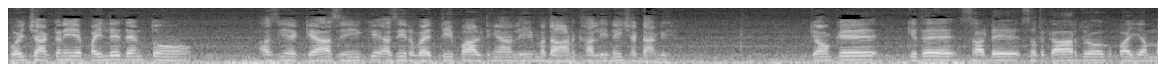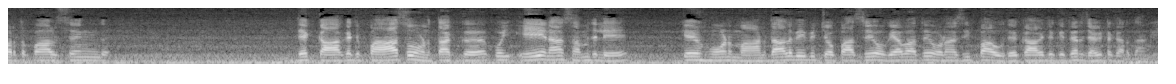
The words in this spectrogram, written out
ਕੋਈ ਸ਼ੱਕ ਨਹੀਂ, ਇਹ ਪਹਿਲੇ ਦਿਨ ਤੋਂ ਅਸੀਂ ਇਹ ਕਿਹਾ ਸੀ ਕਿ ਅਸੀਂ ਰਵਾਇਤੀ ਪਾਰਟੀਆਂ ਲਈ ਮੈਦਾਨ ਖਾਲੀ ਨਹੀਂ ਛੱਡਾਂਗੇ। ਕਿਉਂਕਿ ਕਿਤੇ ਸਾਡੇ ਸਤਿਕਾਰਯੋਗ ਭਾਈ ਅਮਰਤਪਾਲ ਸਿੰਘ ਦੇ ਕਾਗਜ਼ ਪਾਸ ਹੋਣ ਤੱਕ ਕੋਈ ਇਹ ਨਾ ਸਮਝ ਲੇ ਕਿ ਹੁਣ ਮਾਨਦਾਲ ਵੀ ਵਿੱਚੋਂ ਪਾਸੇ ਹੋ ਗਿਆ ਵਾ ਤੇ ਹੁਣ ਅਸੀਂ ਭਾਊ ਦੇ ਕਾਗਜ਼ ਕਿਤੇ ਰਿਜੈਕਟ ਕਰ ਦਾਂਗੇ।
